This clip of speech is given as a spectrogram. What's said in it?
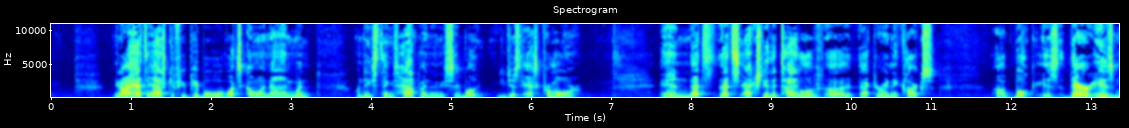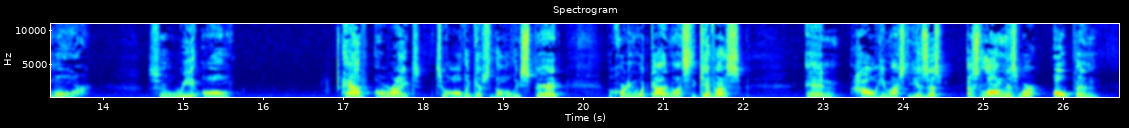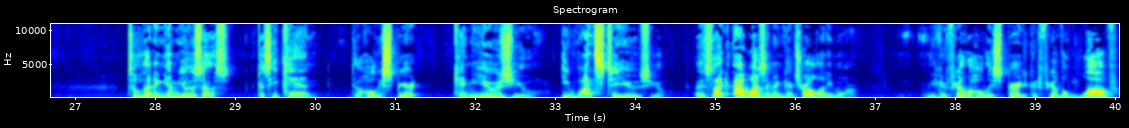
You know, I had to ask a few people, well, what's going on when when these things happen? And he said, well, you just ask for more. And that's that's actually the title of uh, Dr. Randy Clark's uh, book is there is more. So we all have a right to all the gifts of the Holy Spirit according to what God wants to give us and how He wants to use us, as long as we're open to letting Him use us, because He can. The Holy Spirit can use you, He wants to use you. It's like I wasn't in control anymore. You could feel the Holy Spirit, you could feel the love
